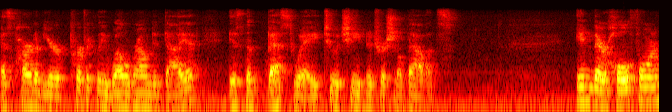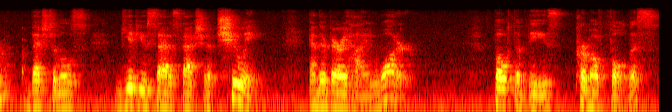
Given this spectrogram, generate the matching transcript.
as part of your perfectly well-rounded diet is the best way to achieve nutritional balance. In their whole form, vegetables give you satisfaction of chewing, and they're very high in water. Both of these promote fullness,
